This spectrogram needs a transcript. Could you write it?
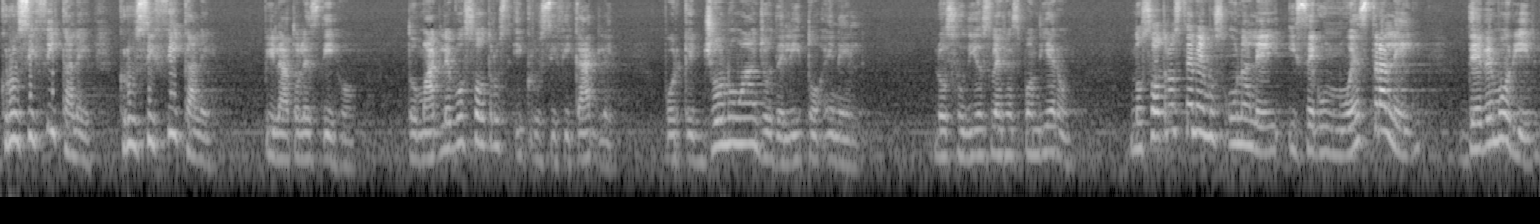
Crucifícale, crucifícale. Pilato les dijo, Tomadle vosotros y crucificadle, porque yo no hallo delito en él. Los judíos le respondieron, Nosotros tenemos una ley y según nuestra ley debe morir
